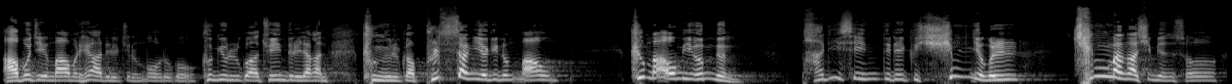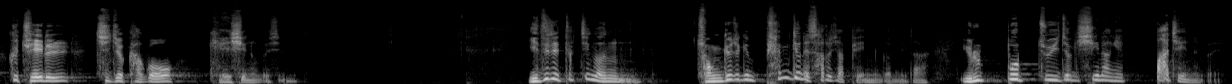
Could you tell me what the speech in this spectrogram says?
아버지의 마음을 헤아릴 줄 모르고 긍휼과 죄인들을 향한 긍휼과 불쌍히 여기는 마음 그 마음이 없는 바리새인들의 그 심령을 책망하시면서 그 죄를 지적하고 계시는 것입니다. 이들의 특징은 종교적인 편견에 사로잡혀 있는 겁니다. 율법주의적 신앙에 빠져 있는 거예요.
